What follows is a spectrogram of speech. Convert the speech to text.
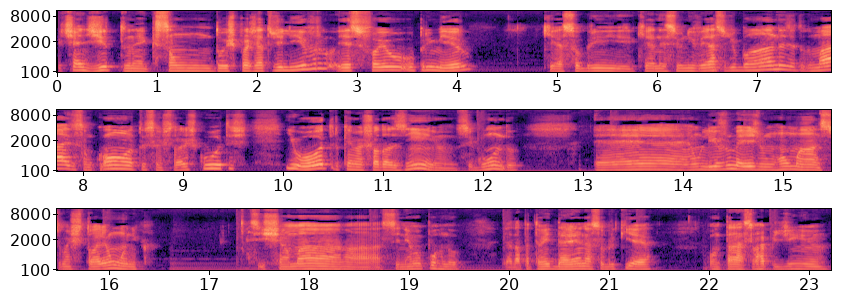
Eu tinha dito, né, que são dois projetos de livro. Esse foi o, o primeiro, que é sobre, que é nesse universo de bandas e tudo mais. E são contos, são histórias curtas. E o outro, que é meu xodozinho, o segundo, é um livro mesmo, um romance, uma história única. Se chama Cinema Pornô. Já dá pra ter uma ideia, né, sobre o que é contar só rapidinho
